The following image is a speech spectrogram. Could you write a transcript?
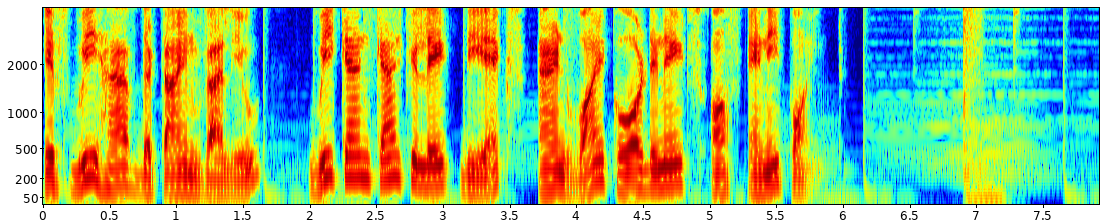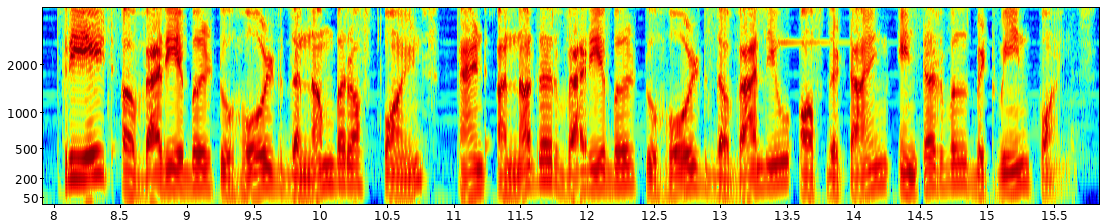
if we have the time value, we can calculate the x and y coordinates of any point. Create a variable to hold the number of points and another variable to hold the value of the time interval between points.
